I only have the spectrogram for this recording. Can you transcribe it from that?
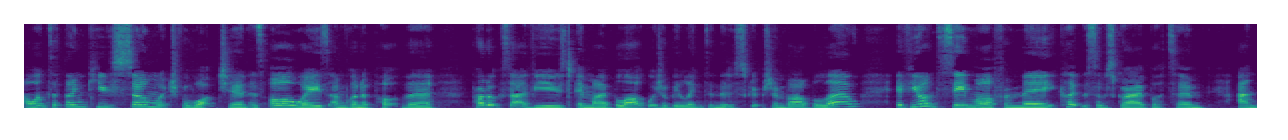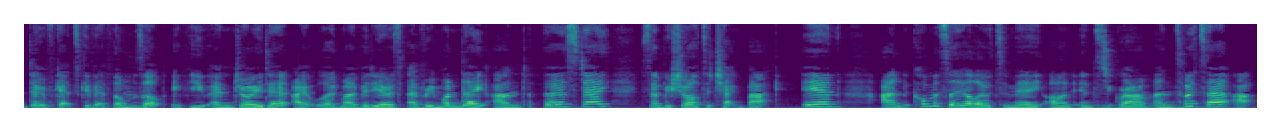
I want to thank you so much for watching. As always, I'm going to put the products that I've used in my blog, which will be linked in the description bar below. If you want to see more from me, click the subscribe button and don't forget to give it a thumbs up if you enjoyed it. I upload my videos every Monday and Thursday, so be sure to check back in and come and say hello to me on Instagram and Twitter at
